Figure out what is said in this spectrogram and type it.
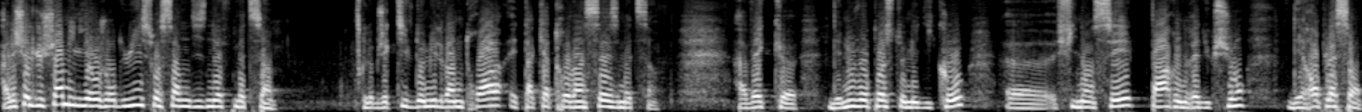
À l'échelle du CHAM, il y a aujourd'hui 79 médecins. L'objectif 2023 est à 96 médecins, avec euh, des nouveaux postes médicaux financés par une réduction des remplaçants,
